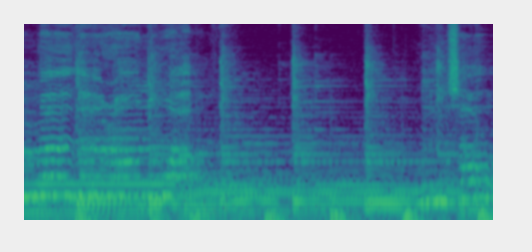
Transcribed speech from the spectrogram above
mother on the wall with us all.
